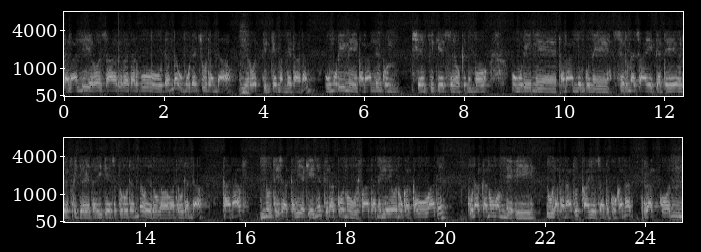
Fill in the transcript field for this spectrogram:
talaallii yeroo isaa irra darbuu danda'u mudachuu danda'a. Yeroo itti hin kennamne taanaan umuriin talaalliin kun sheelfii keessa yookiin immoo umuriin talaalliin kun sirna isaa eeggatee refrijireetarii keessa turuu danda'u yeroo gabaabaa ta'uu danda'a. Kanaaf nutis akka biyya keenyatti rakkoon ulfaataan illee yoo nu qaqqabuu baate. Kun akka hin uumamnee fi duula kanaatu kaayyoon isaa tokko kana rakkoon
